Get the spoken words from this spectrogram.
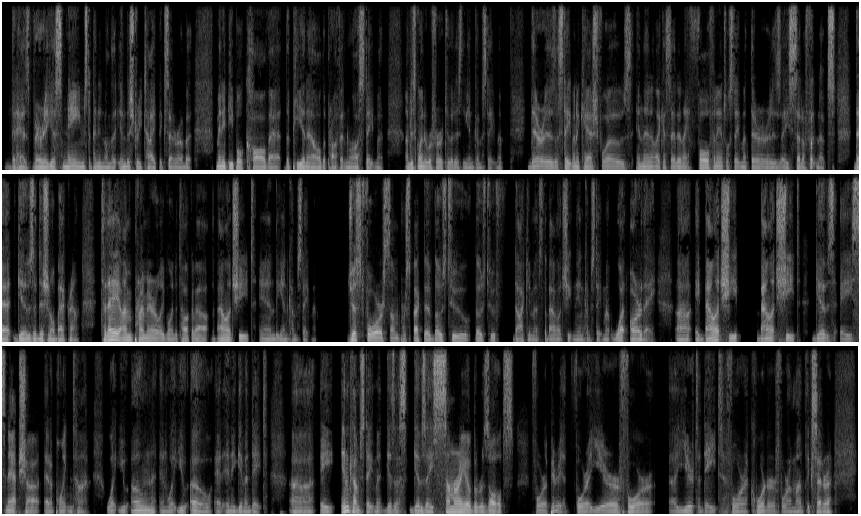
that has various names depending on the industry type et cetera but many people call that the p&l the profit and loss statement. I'm just going to refer to it as the income statement. There is a statement of cash flows and then like i said in a full financial statement there is a set of footnotes that gives additional background. Today i'm primarily going to talk about the balance sheet and the income statement just for some perspective those two those two documents, the balance sheet and the income statement. What are they? Uh, a balance sheet balance sheet gives a snapshot at a point in time what you own and what you owe at any given date uh, a income statement gives us gives a summary of the results for a period for a year for a year to date for a quarter for a month etc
